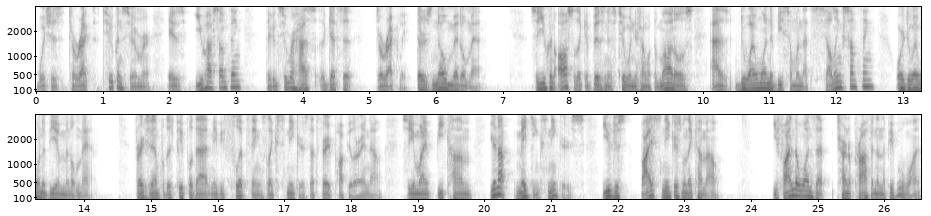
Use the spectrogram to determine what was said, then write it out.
which is direct to consumer, is you have something, the consumer has gets it directly. There's no middleman. So you can also look at business too when you're talking about the models as do I want to be someone that's selling something or do I want to be a middleman? For example, there's people that maybe flip things like sneakers. That's very popular right now. So you might become, you're not making sneakers. You just buy sneakers when they come out. You find the ones that turn a profit and the people want.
